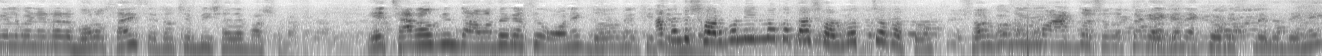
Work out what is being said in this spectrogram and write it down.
কেলভিনেটরের বড় সাইজ এটা হচ্ছে বিশ হাজার পাঁচশো টাকা। এছাড়াও কিন্তু আমাদের কাছে অনেক ধরনের আপনাদের সর্বনিম্ন কত সর্বোচ্চ কত? সর্বনিম্ন আট দশ হাজার টাকা এখানে একটা ডিসপ্লেতে দিই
